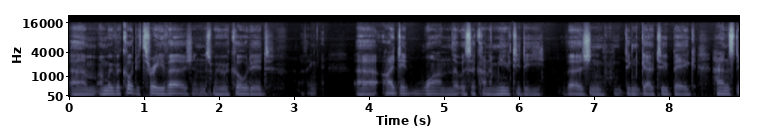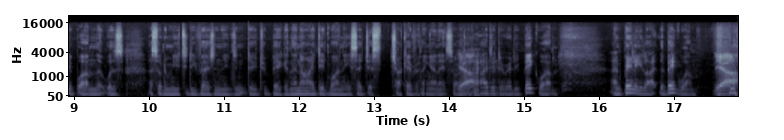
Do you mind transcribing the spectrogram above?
Um, and we recorded three versions. We recorded, I think, uh, I did one that was a kind of mutedy version, didn't go too big. Hans did one that was a sort of mutedy version, he didn't do too big. And then I did one. He said just chuck everything in it. So I, did, I did a really big one, and Billie liked the big one. Yeah.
